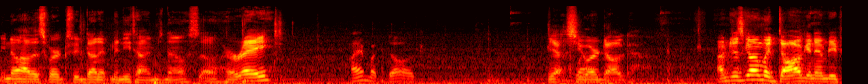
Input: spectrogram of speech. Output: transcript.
You know how this works. We've done it many times now. So hooray! I am a dog. Yes, you are Dog. I'm just going with Dog and MDP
